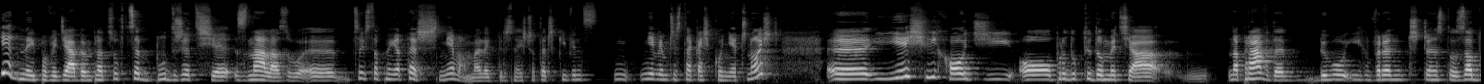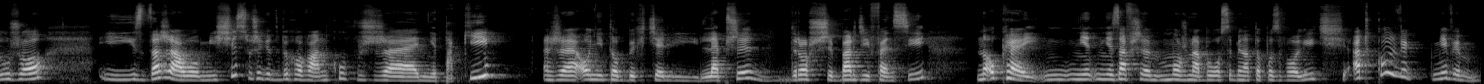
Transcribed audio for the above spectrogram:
biednej, powiedziałabym, placówce budżet się znalazł. E, Co istotne, ja też nie mam elektrycznej szczoteczki, więc nie wiem, czy jest to jakaś konieczność. E, Jeśli chodzi o produkty do mycia, naprawdę było ich wręcz często za dużo i zdarzało mi się słyszeć od wychowanków, że nie taki, że oni to by chcieli lepszy, droższy, bardziej fancy. No okej, nie, nie zawsze można było sobie na to pozwolić, aczkolwiek, nie wiem,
